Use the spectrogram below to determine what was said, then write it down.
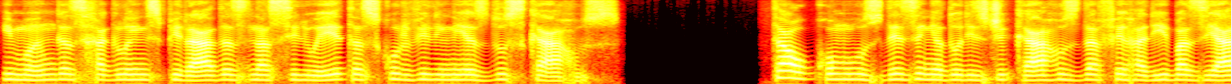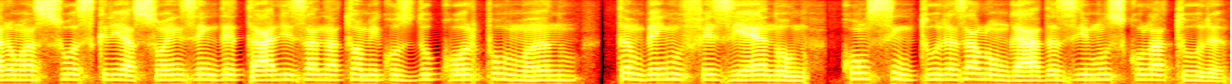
e mangas raglan inspiradas nas silhuetas curvilíneas dos carros. Tal como os desenhadores de carros da Ferrari basearam as suas criações em detalhes anatômicos do corpo humano, também o fez Yenon, com cinturas alongadas e musculatura.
